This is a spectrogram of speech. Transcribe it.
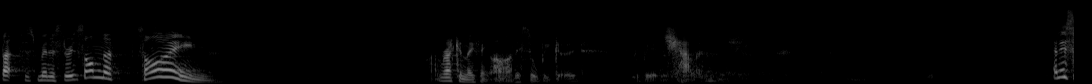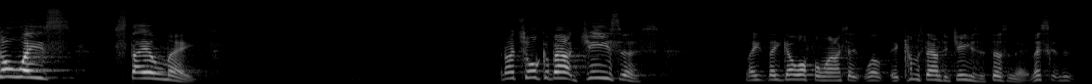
Baptist minister? It's on the sign. I reckon they think, oh, this will be good. This will be a challenge. And it's always stalemate. And I talk about Jesus. They, they go off on when I say, well, it comes down to Jesus, doesn't it? Let's, let's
